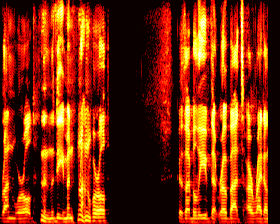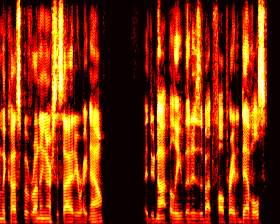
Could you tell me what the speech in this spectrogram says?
run world than the demon run world. Because I believe that robots are right on the cusp of running our society right now. I do not believe that it is about to fall prey to devils.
